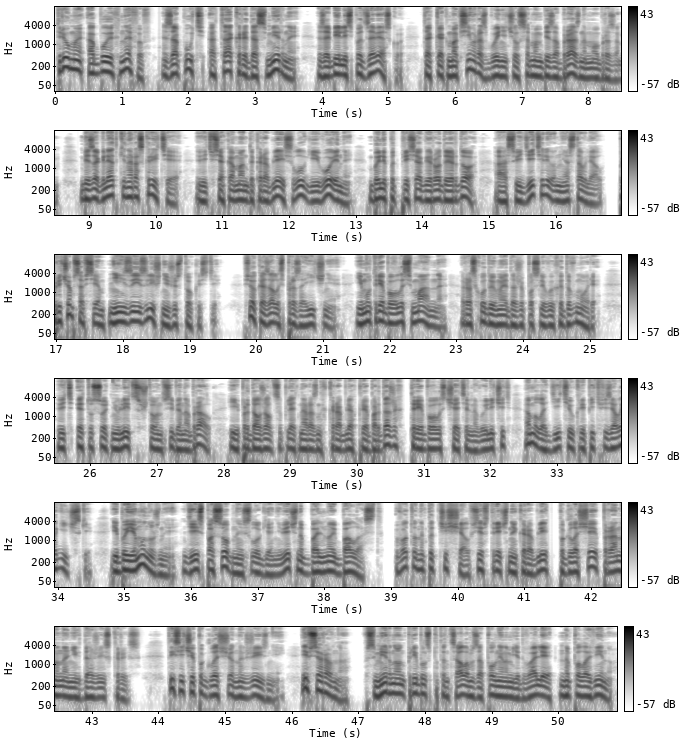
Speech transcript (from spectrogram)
Трюмы обоих Нефов за путь от Акры до Смирны забились под завязку, так как Максим разбойничал самым безобразным образом, без оглядки на раскрытие, ведь вся команда кораблей, слуги и воины были под присягой рода Эрдо, а свидетелей он не оставлял. Причем совсем не из-за излишней жестокости. Все оказалось прозаичнее. Ему требовалась манна, расходуемая даже после выхода в море. Ведь эту сотню лиц, что он себе набрал и продолжал цеплять на разных кораблях при абордажах, требовалось тщательно вылечить, омолодить и укрепить физиологически. Ибо ему нужны дееспособные слуги, а не вечно больной балласт. Вот он и подчищал все встречные корабли, поглощая прану на них даже из крыс. Тысячи поглощенных жизней. И все равно, в Смирно он прибыл с потенциалом, заполненным едва ли наполовину.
